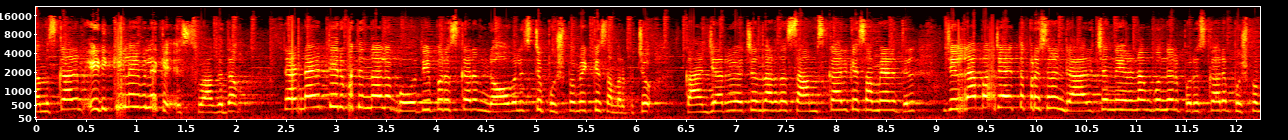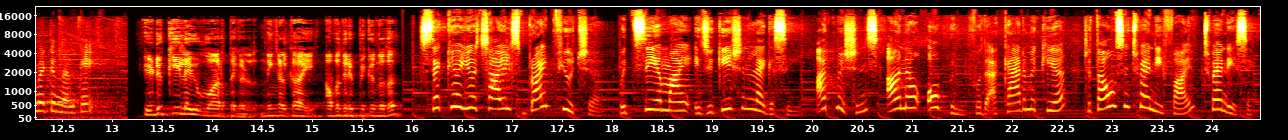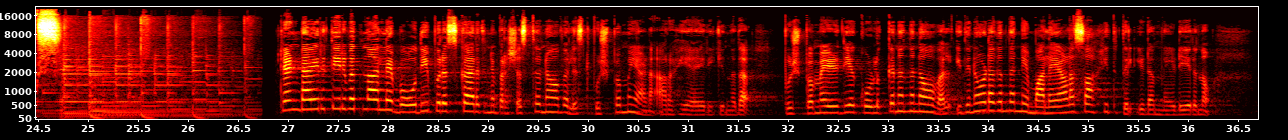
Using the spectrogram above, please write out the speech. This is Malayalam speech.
നമസ്കാരം. ഇടുക്കി ലൈവിലേക്ക് സ്വാഗതം. രണ്ടായിരത്തി ഇരുപത്തിനാല് ബോധി പുരസ്കാരം നോവലിസ്റ്റ് പുഷ്പമയ്ക്ക് സമർപ്പിച്ചു. കാഞ്ചാറിൽ വെച്ച് നടന്ന സാംസ്കാരിക സമ്മേളനത്തിൽ ജില്ലാ പഞ്ചായത്ത് പ്രസിഡന്റ് രാരിച്ചൻ നീരണംകുന്നൽ പുരസ്കാരം പുഷ്പമയ്ക്ക് നൽകി. ഇടുക്കി ലൈവ് വാർത്തകൾ നിങ്ങൾക്കായി അവതരിപ്പിക്കുന്നത് secure your child's bright future with C M I bright legacy admissions are now open for the academic year two thousand twenty five 2025-26. രണ്ടായിരത്തി ഇരുപത്തിനാലിലെ ബോധി പുരസ്കാരത്തിന് പ്രശസ്ത നോവലിസ്റ്റ് പുഷ്പമ്മയാണ് അർഹയായിരിക്കുന്നത്. പുഷ്പമ്മ എഴുതിയ കൊളുക്കൻ എന്ന നോവൽ ഇതിനോടകം തന്നെ മലയാള സാഹിത്യത്തിൽ ഇടം നേടിയിരുന്നു.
